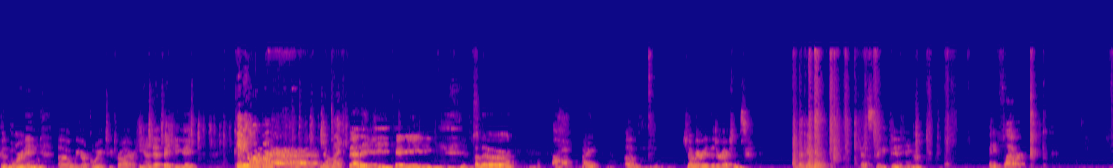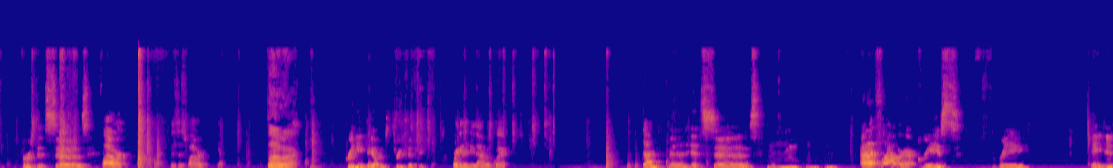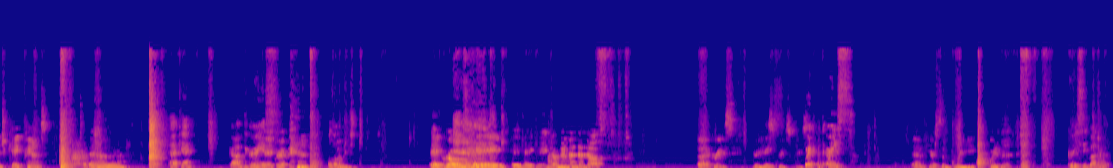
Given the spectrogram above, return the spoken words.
Good morning. Uh, we are going to try our hand at baking a Kitty water butter. Never mind. Betty cake. Hello. Okay. Hi. Um, shall we read the directions? Okay. That's the, uh, hang on. We need flour. First it says Flour. This is flour. Yeah. Flour. Preheat the oven to 350. We're gonna do that real quick. Done. Then it says, hmm, hmm, hmm. Add flour. grease three eight inch cake pans. Ta-da. Okay. Grab the grease. Okay, grab. Hold on. Let me just. hey, gross. Hey, hey, hey, hey. No, no, no, no, no. Uh, grease. Grease, Grease. grease, grease. Where'd you put the grease? And here's some grease. Wait a minute. Greasy butter.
